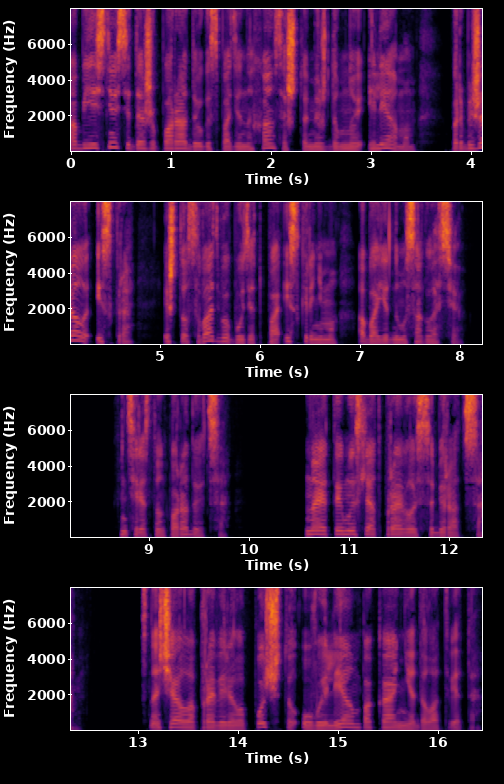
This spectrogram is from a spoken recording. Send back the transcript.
Объяснюсь и даже порадую господина Ханса, что между мной и Лиамом пробежала искра, и что свадьба будет по искреннему обоюдному согласию. Интересно, он порадуется? На этой мысли отправилась собираться. Сначала проверила почту, увы, Лиам пока не дал ответа.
